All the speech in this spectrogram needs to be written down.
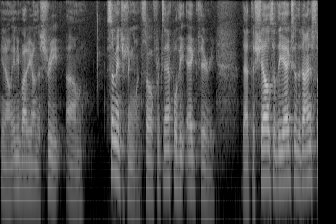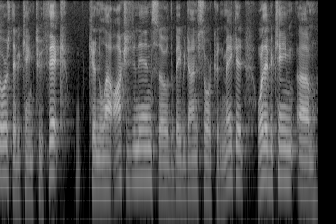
you know anybody on the street. Um, some interesting ones. So for example, the egg theory, that the shells of the eggs of the dinosaurs, they became too thick, couldn't allow oxygen in, so the baby dinosaur couldn't make it, or they became um,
